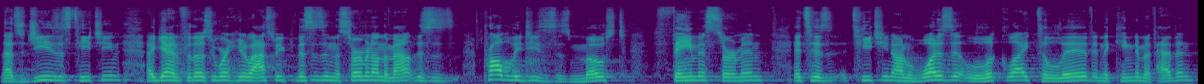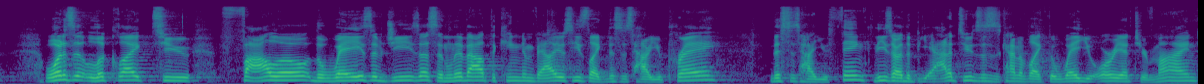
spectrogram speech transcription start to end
That's Jesus' teaching. Again, for those who weren't here last week, this is in the Sermon on the Mount. This is probably Jesus' most famous sermon. It's his teaching on what does it look like to live in the kingdom of heaven? What does it look like to follow the ways of Jesus and live out the kingdom values, he's like, this is how you pray. This is how you think. These are the Beatitudes. This is kind of like the way you orient your mind.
